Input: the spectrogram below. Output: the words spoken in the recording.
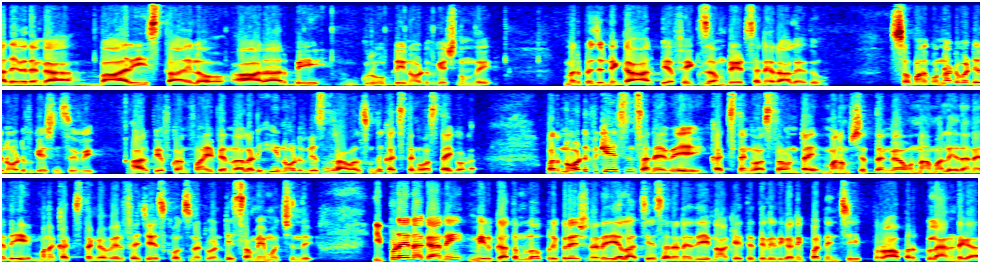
అదేవిధంగా భారీ స్థాయిలో ఆర్ఆర్బి గ్రూప్ డి నోటిఫికేషన్ ఉంది. మరి ప్రజెంట్ ఇంకా ఆర్పిఎఫ్ ఎగ్జామ్ డేట్స్ అనేవి రాలేదు. సో మనకు ఉన్నటువంటి నోటిఫికేషన్స్ ఇవి. ఆర్పిఎఫ్ కన్ఫర్మ్ అయిపోయింది ఆల్రెడీ ఈ నోటిఫికేషన్స్ రావాల్సి ఉంది ఖచ్చితంగా వస్తాయి కూడా. మరి నోటిఫికేషన్స్ అనేవి ఖచ్చితంగా వస్తూ ఉంటాయి. మనం సిద్ధంగా ఉన్నామా లేదనేది మనం ఖచ్చితంగా వెరిఫై చేసుకోవాల్సినటువంటి సమయం వచ్చింది. ఇప్పుడైనా కానీ మీరు గతంలో ప్రిపరేషన్ అనేది ఎలా చేశారనేది నాకైతే తెలియదు కానీ ఇప్పటి నుంచి ప్రాపర్ ప్లాన్డ్గా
